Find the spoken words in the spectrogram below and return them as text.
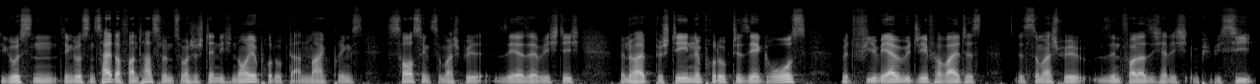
größten, den größten Zeitaufwand hast. Wenn du zum Beispiel ständig neue Produkte an den Markt bringst, Sourcing zum Beispiel sehr, sehr wichtig. Wenn du halt bestehende Produkte sehr groß mit viel Werbebudget verwaltest, ist zum Beispiel sinnvoller sicherlich im PPC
